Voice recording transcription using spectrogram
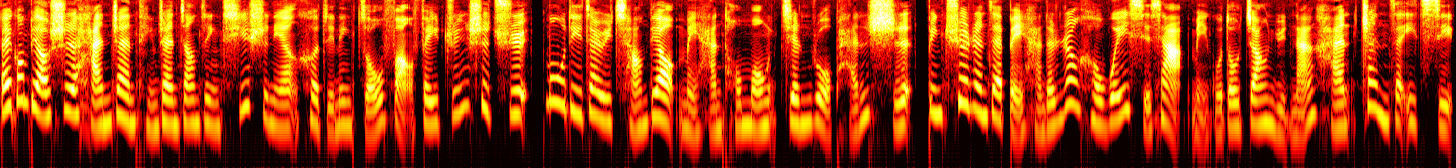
白宫表示，韩战停战将近七十年，贺锦丽走访非军事区，目的在于强调美韩同盟坚若磐石，并确认在北韩的任何威胁下，美国都将与南韩站在一起。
